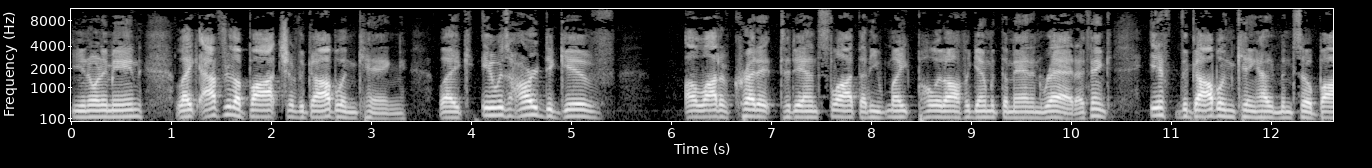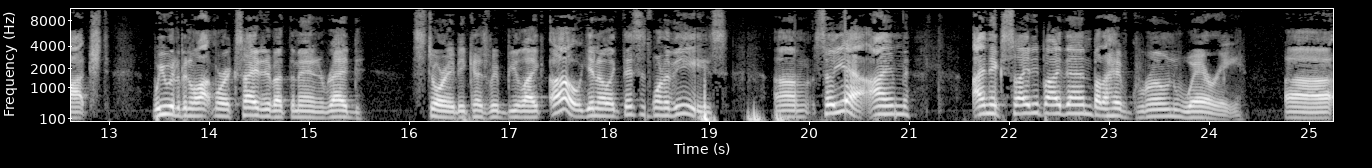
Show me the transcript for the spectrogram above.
You know what I mean? Like after the botch of the Goblin King, like it was hard to give a lot of credit to Dan Slott that he might pull it off again with the Man in Red. I think if the Goblin King hadn't been so botched, we would have been a lot more excited about the Man in Red story because we'd be like, oh, you know, like this is one of these. Um, so yeah, I'm I'm excited by them, but I have grown wary uh,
